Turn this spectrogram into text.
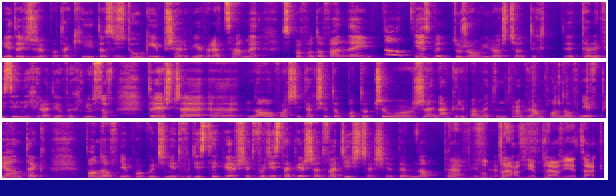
Nie dość, że po takiej dosyć długiej przerwie wracamy, spowodowanej no, niezbyt dużą ilością tych telewizyjnych i radiowych newsów, to jeszcze, no właśnie tak się to potoczyło, że nagrywamy ten program ponownie w piątek, ponownie po godzinie 21, 21.27, no prawie, prawie. Prawie, prawie, tak.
